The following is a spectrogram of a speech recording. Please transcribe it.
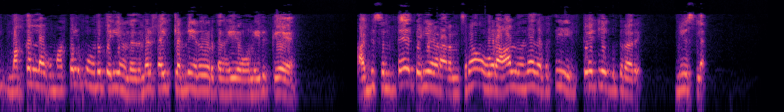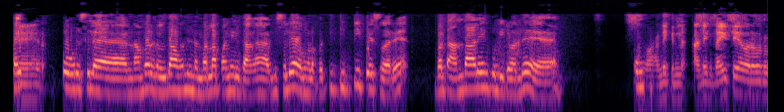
மக்கள்ல மக்களுக்கும் வந்து தெரிய வந்தது இந்த மாதிரி ஃபைட் கிளப்ல ஏதோ ஒருத்தங்க ஒண்ணு இருக்கு. அப்படி சொல்லிட்டு தெரிய வர ஆரம்பிச்சிடும். ஒரு ஆள் வந்து அதை பத்தி பேட்டியை கொடுத்துறாரு நியூஸ்ல ஒரு சில நபர்கள் தான் வந்து இந்த மாதிரி எல்லாம் பண்ணிருக்காங்க அப்படின்னு சொல்லி அவங்கள பத்தி திட்டி பேசுவாரு. பட் அந்த ஆளையும் கூட்டிட்டு வந்து அன்னைக்கு அன்னைக்கு நைட்டே அவர் ஒரு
